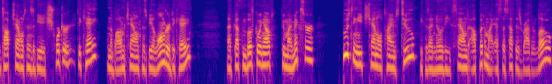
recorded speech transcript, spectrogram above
The top channel tends to be a shorter decay, and the bottom channel tends to be a longer decay. I've got them both going out through my mixer, boosting each channel times two, because I know the sound output on my SSF is rather low,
